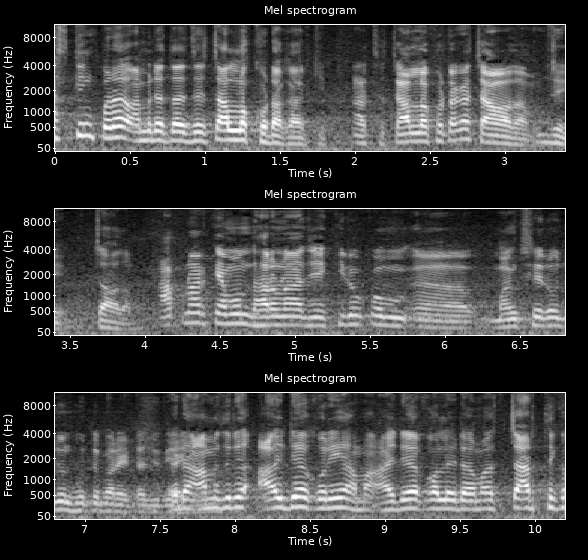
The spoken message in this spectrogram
আস্কিং প্রাইস আমি এটা যে চার লক্ষ টাকা আর কি। আচ্ছা চার লক্ষ টাকা চাওয়া দাম। জি চাওয়া দাম। আপনার কেমন ধারণা যে কীরকম মাংসের ওজন হতে পারে এটা যদি এটা আমি যদি আইডিয়া করি আমার আইডিয়া করলে এটা আমার চার থেকে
